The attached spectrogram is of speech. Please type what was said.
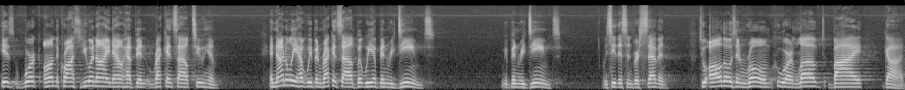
his work on the cross, you and I now have been reconciled to Him. And not only have we been reconciled, but we have been redeemed. We've been redeemed. We see this in verse 7. To all those in Rome who are loved by God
